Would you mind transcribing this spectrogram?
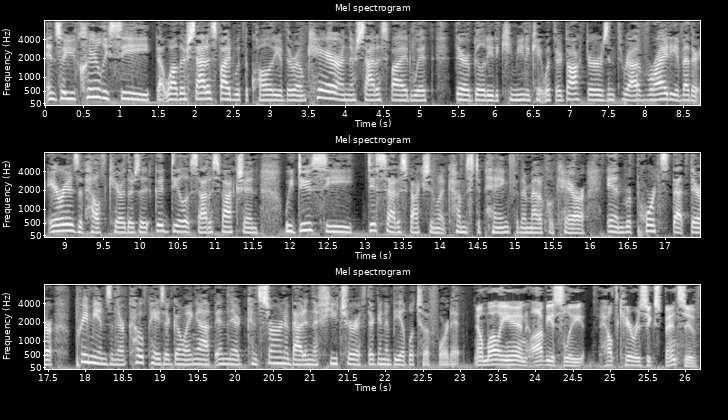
And so you clearly see that while they're satisfied with the quality of their own care and they're satisfied with their ability to communicate with their doctors and throughout a variety of other areas of healthcare, there's a good deal of satisfaction. We do see dissatisfaction when it comes to paying for their medical care and reports that their premiums and their copays are going up and their concern about in the future if they're going to be able to afford it. Now, Mollyann, obviously healthcare is expensive.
